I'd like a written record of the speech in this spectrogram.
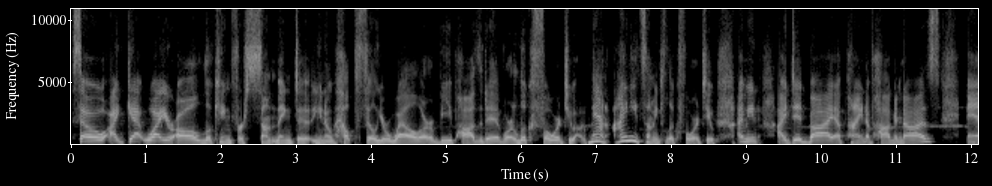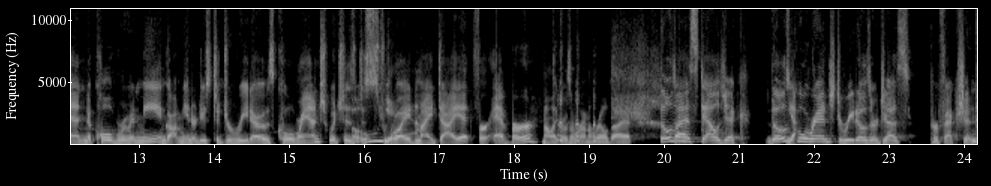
So I get why you're all looking for something to, you know, help fill your well or be positive or look forward to. Man, I need something to look forward to. I mean, I did buy a pint of Haagen-Dazs and Nicole ruined me and got me introduced to Doritos Cool Ranch, which has oh, destroyed yeah. my diet forever. Not like I was ever on a real diet. Those but, are nostalgic. Those yeah. Cool Ranch Doritos are just perfection.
